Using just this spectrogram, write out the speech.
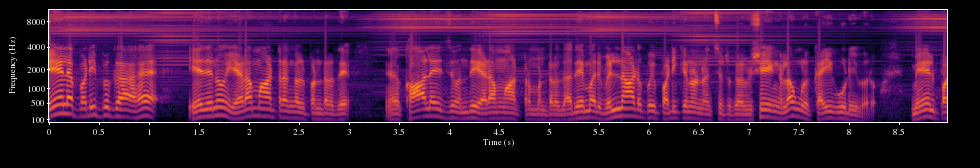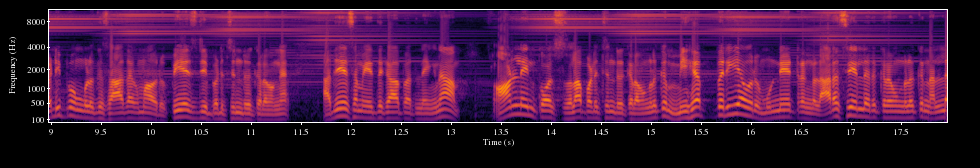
மேலே படிப்புக்காக ஏதேனும் இடமாற்றங்கள் பண்ணுறது காலேஜ் வந்து இடமாற்றம் பண்ணுறது அதே மாதிரி வெளிநாடு போய் படிக்கணும்னு நினச்சிட்டு இருக்கிற விஷயங்கள்லாம் உங்களுக்கு கைகூடி வரும். மேல் படிப்பு உங்களுக்கு சாதகமாக வரும். பிஹெச்டி படிச்சுட்டு இருக்கிறவங்க. அதே சமயத்துக்காக பார்த்தீங்கன்னா ஆன்லைன் கோர்சஸ் எல்லாம் படிச்சுட்டு இருக்கிறவங்களுக்கு மிகப்பெரிய ஒரு முன்னேற்றங்கள் அரசியலில் இருக்கிறவங்களுக்கு நல்ல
